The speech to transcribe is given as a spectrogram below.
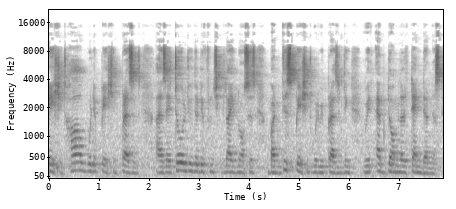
patient, how would a patient present? As I told you the differential diagnosis, but this patient would be presenting with abdominal tenderness,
